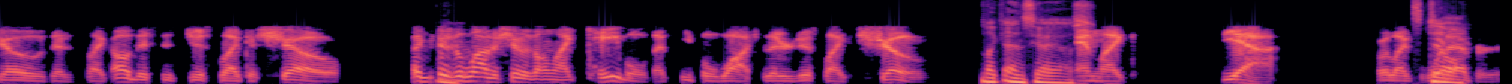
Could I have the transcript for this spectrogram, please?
shows that it's like, oh, this is just like a show. Like there's a lot of shows on like cable that people watch that are just like shows like ncis and like yeah. Or like Still. whatever.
